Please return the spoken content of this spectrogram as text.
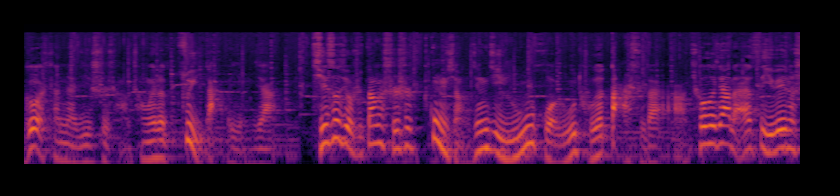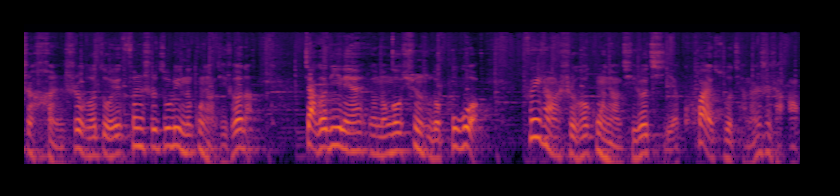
个山寨机市场，成为了最大的赢家。其次就是当时是共享经济如火如荼的大时代啊，车和家的 SEV 呢是很适合作为分时租赁的共享汽车的，价格低廉又能够迅速的铺货，非常适合共享汽车企业快速的抢占市场，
